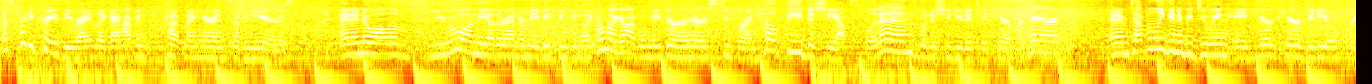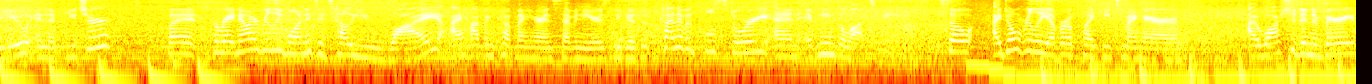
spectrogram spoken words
That's pretty crazy, right? Like I haven't cut my hair in seven years. And I know all of you on the other end are maybe thinking like, oh my god, well maybe her hair is super unhealthy, does she have split ends, what does she do to take care of her hair? And I'm definitely gonna be doing a hair care video for you in the future, but for right now I really wanted to tell you why I haven't cut my hair in seven years because it's kind of a cool story and it means a lot to me. So I don't really ever apply heat to my hair. I wash it in a very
